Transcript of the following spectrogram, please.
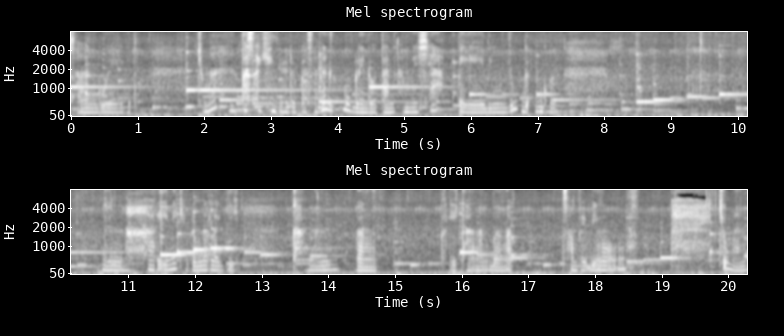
pasangan gue gitu. Cuma pas lagi gak ada pasangan gue mau gelendotan sama siapa? Bingung juga gue dan hari ini kayak bener-bener lagi kangen banget. Lagi kangen banget. Sampai bingung. Cuman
